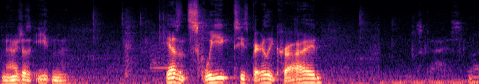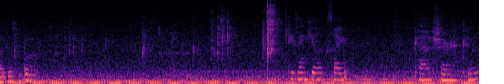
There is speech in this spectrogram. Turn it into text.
Now he's just eating. He hasn't squeaked. He's barely cried. This guy's nut is above. Do you think he looks like Cash or Coot?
